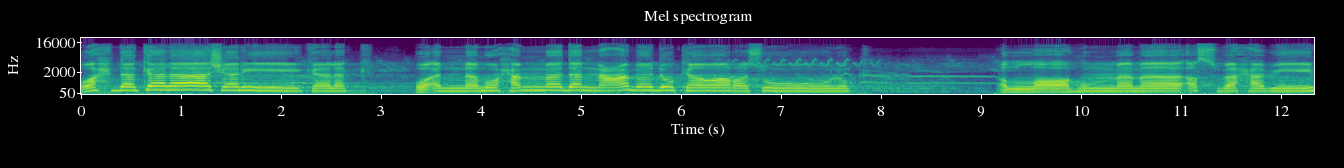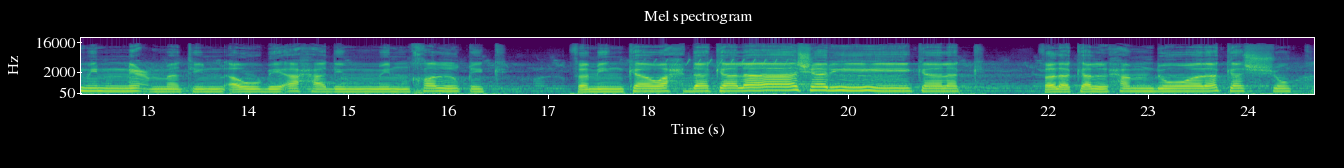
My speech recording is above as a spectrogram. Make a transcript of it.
وحدك لا شريك لك وأن محمدا عبدك ورسولك. اللهم ما أصبح بي من نعمة أو بأحد من خلقك فمنك وحدك لا شريك لك فلك الحمد ولك الشكر.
